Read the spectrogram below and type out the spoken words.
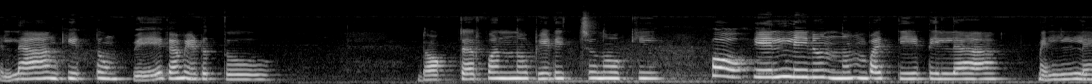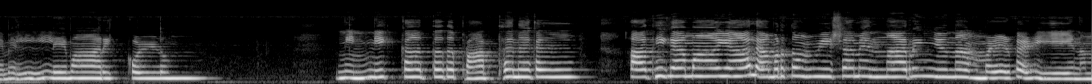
എല്ലാം കിട്ടും വേഗമെടുത്തു. ഡോക്ടർ വന്നു പിടിച്ചു നോക്കി. ഓ എല്ലിനൊന്നും പറ്റിയിട്ടില്ല. മെല്ലെ മെല്ലെ മാറിക്കൊള്ളും. നിന്നിക്കാത്തത് പ്രാർത്ഥനകൾ. അധികമായാൽ അമൃതം വിഷമെന്നറിഞ്ഞു നമ്മൾ കഴിയണം.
